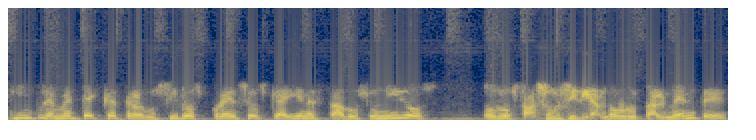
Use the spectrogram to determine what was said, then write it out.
simplemente hay que traducir los precios que hay en Estados Unidos. Todos los está subsidiando brutalmente.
